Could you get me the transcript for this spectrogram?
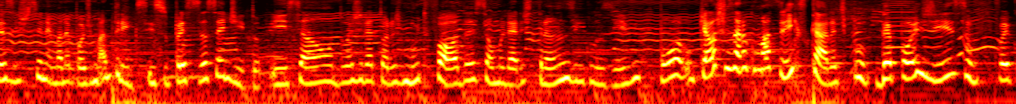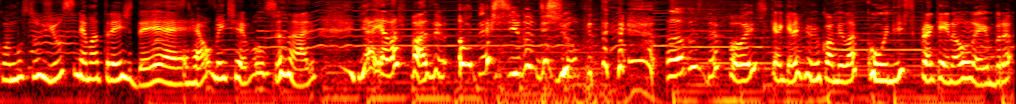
existe o cinema depois de Matrix. Isso precisa ser dito. E são duas diretoras muito fodas, são mulheres trans, inclusive. Pô, o que elas fizeram com Matrix, cara? Tipo, depois disso, foi como surgiu o cinema 3D, é realmente revolucionário. E aí elas fazem O Destino de Júpiter anos depois, que é aquele filme com a Mila Kunis, pra quem não lembra.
